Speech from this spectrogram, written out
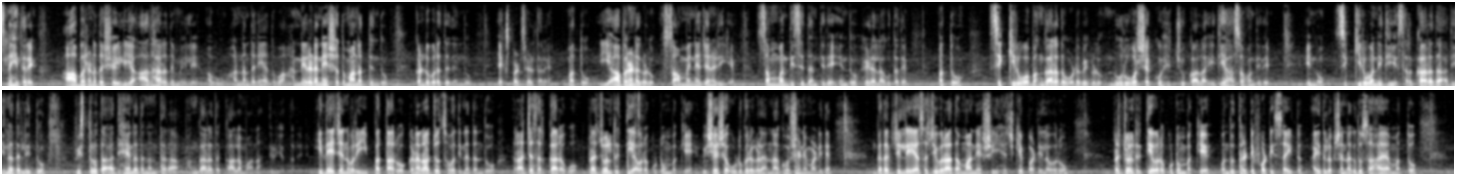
ಸ್ನೇಹಿತರೆ ಆಭರಣದ ಶೈಲಿಯ ಆಧಾರದ ಮೇಲೆ ಅವು ಹನ್ನೊಂದನೇ ಅಥವಾ ಹನ್ನೆರಡನೇ ಶತಮಾನದ್ದೆಂದು ಕಂಡುಬರುತ್ತದೆಂದು ಎಕ್ಸ್ಪರ್ಟ್ಸ್ ಹೇಳ್ತಾರೆ. ಮತ್ತು ಈ ಆಭರಣಗಳು ಸಾಮಾನ್ಯ ಜನರಿಗೆ ಸಂಬಂಧಿಸಿದಂತಿದೆ ಎಂದು ಹೇಳಲಾಗುತ್ತದೆ. ಮತ್ತು ಸಿಕ್ಕಿರುವ ಬಂಗಾರದ ಒಡವೆಗಳು ನೂರು ವರ್ಷಕ್ಕೂ ಹೆಚ್ಚು ಕಾಲ ಇತಿಹಾಸ ಹೊಂದಿದೆ. ಇನ್ನು ಸಿಕ್ಕಿರುವ ನಿಧಿ ಸರ್ಕಾರದ ಅಧೀನದಲ್ಲಿದ್ದು ವಿಸ್ತೃತ ಅಧ್ಯಯನದ ನಂತರ ಬಂಗಾರದ ಕಾಲಮಾನ ತಿಳಿಯುತ್ತದೆ. ಇದೇ ಜನವರಿ ಇಪ್ಪತ್ತಾರು ಗಣರಾಜ್ಯೋತ್ಸವ ದಿನದಂದು ರಾಜ್ಯ ಸರ್ಕಾರವು ಪ್ರಜ್ವಲ್ ರಿತ್ತಿ ಅವರ ಕುಟುಂಬಕ್ಕೆ ವಿಶೇಷ ಉಡುಗೊರೆಗಳನ್ನು ಘೋಷಣೆ ಮಾಡಿದೆ. ಗದಗ ಜಿಲ್ಲೆಯ ಸಚಿವರಾದ ಮಾನ್ಯ ಶ್ರೀ ಎಚ್ ಕೆ ಪಾಟೀಲ್ ಅವರು ಪ್ರಜ್ವಲ್ ರಿತ್ತಿ ಅವರ ಕುಟುಂಬಕ್ಕೆ ಒಂದು ಥರ್ಟಿ ಫಾರ್ಟಿ ಸೈಟ್, ಐದು ಲಕ್ಷ ನಗದು ಸಹಾಯ ಮತ್ತು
